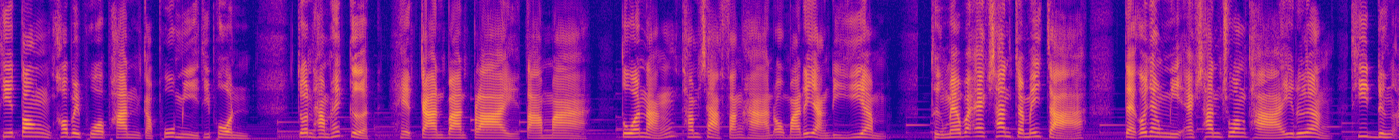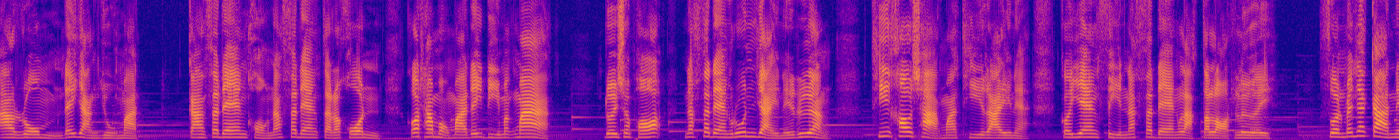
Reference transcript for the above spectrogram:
ที่ต้องเข้าไปพัวพันกับผู้มีอิทธิพล จนทำให้เกิดเหตุการณ์บานปลายตามมา ตัวหนังทำฉากสังหารออกมาได้อย่างดีเยี่ยม ถึงแม้ว่าแอคชั่นจะไม่จ๋าแต่ก็ยังมีแอคชั่นช่วงท้ายเรื่องที่ดึงอารมณ์ได้อย่างอยู่หมัด การแสดงของนักแสดงแต่ละคนก็ทำออกมาได้ดีมากๆ โดยเฉพาะนักแสดงรุ่นใหญ่ในเรื่อง ที่เข้าฉากมาทีไรเนี่ย ก็แย่งซีนนักแสดงหลักตลอดเลย ส่วนบรรยากาศใน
